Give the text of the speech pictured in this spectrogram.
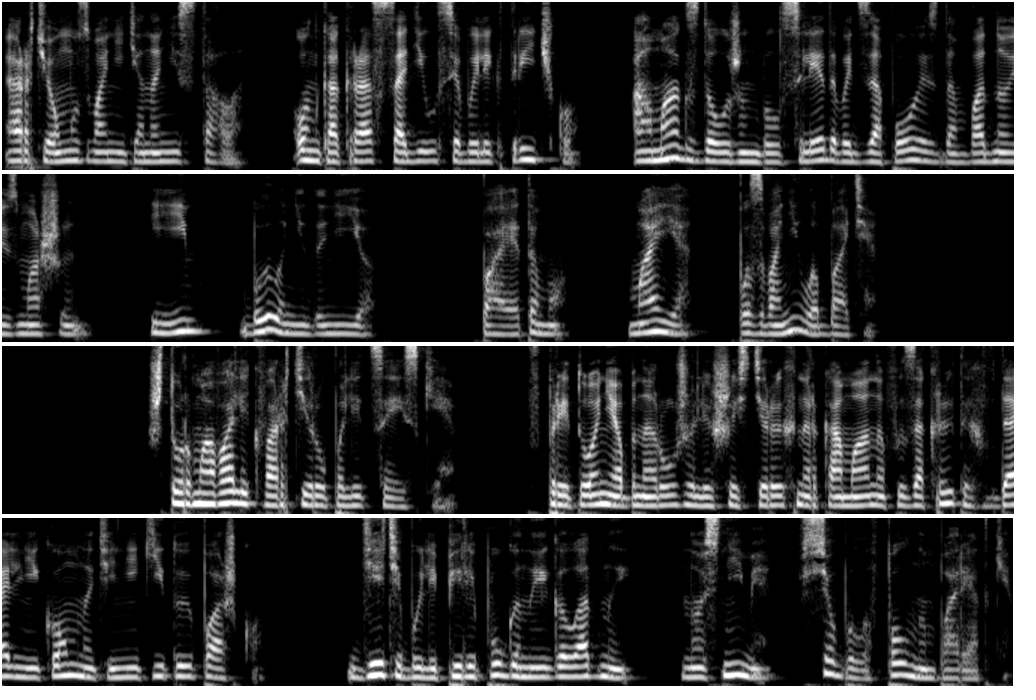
Артему звонить она не стала. Он как раз садился в электричку, а Макс должен был следовать за поездом в одной из машин, и им было не до нее. Поэтому Майя позвонила бате. Штурмовали квартиру полицейские. В притоне обнаружили шестерых наркоманов и закрытых в дальней комнате Никиту и Пашку. Дети были перепуганы и голодны, но с ними все было в полном порядке.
